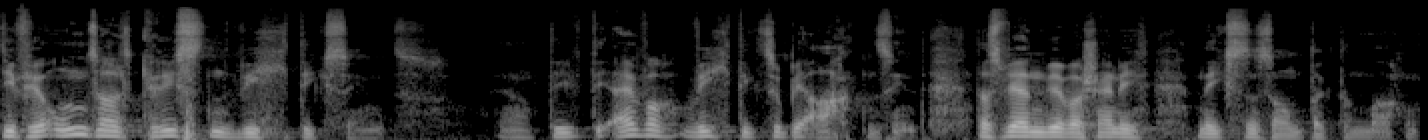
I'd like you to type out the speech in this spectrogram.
die für uns als Christen wichtig sind die, die einfach wichtig zu beachten sind. Das werden wir wahrscheinlich nächsten Sonntag dann machen.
